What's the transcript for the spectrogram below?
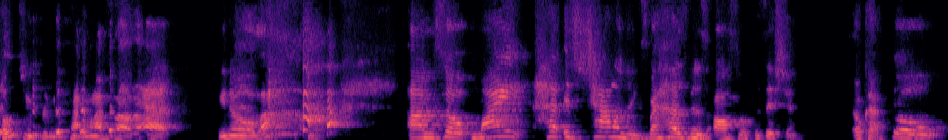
coaching for this time when I saw that. You know, a lot. um, so my it's challenging because my husband is also a physician. Okay. So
